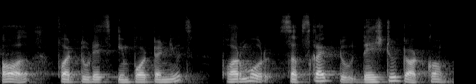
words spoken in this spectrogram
all for today's important news. For more, subscribe to deshdoot.com.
